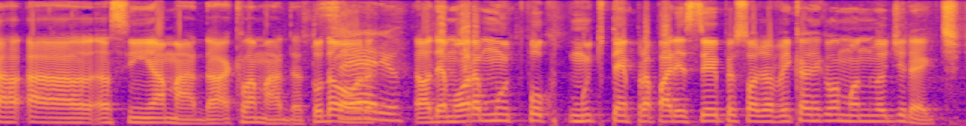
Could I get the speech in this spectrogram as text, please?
a, a, assim, amada, aclamada. Toda Sério? hora. Ela demora muito, pouco, muito tempo para aparecer e o pessoal já vem reclamando no meu direct.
